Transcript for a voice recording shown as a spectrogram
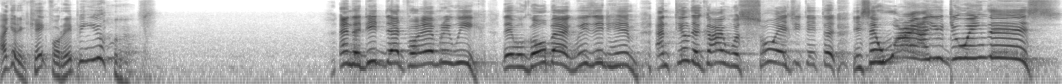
I get a cake for raping you? and they did that for every week. They will go back, visit him, until the guy was so agitated. He said, Why are you doing this?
